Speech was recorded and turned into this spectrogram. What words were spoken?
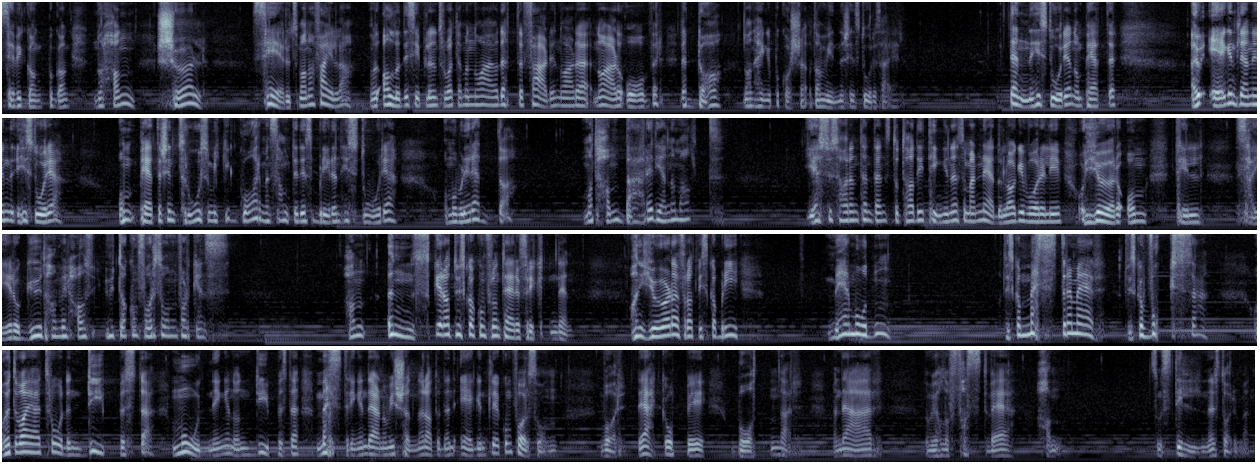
Ser vi gang på gang. Når han sjøl ser ut som han har feila, når alle disiplene tror at ja, men nå er jo dette ferdig, nå er det, nå er det over, det er da, når han henger på korset, at han vinner sin store seier. Denne historien om Peter er jo egentlig en historie om Peters tro som ikke går, men samtidig så blir det en historie om å bli redda. Om at han bærer gjennom alt. Jesus har en tendens til å ta de tingene som er nederlag i våre liv, og gjøre om til seier. Og Gud han vil ha oss ut av komfortsonen, folkens. Han ønsker at du skal konfrontere frykten din. Han gjør det for at vi skal bli mer moden. At vi skal mestre mer. At vi skal vokse. Og vet du hva jeg tror? Den dypeste modningen og den dypeste mestringen det er når vi skjønner at den egentlige komfortsonen vår, det er ikke oppi båten der, men det er når vi holder fast ved Han som stilner stormen,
